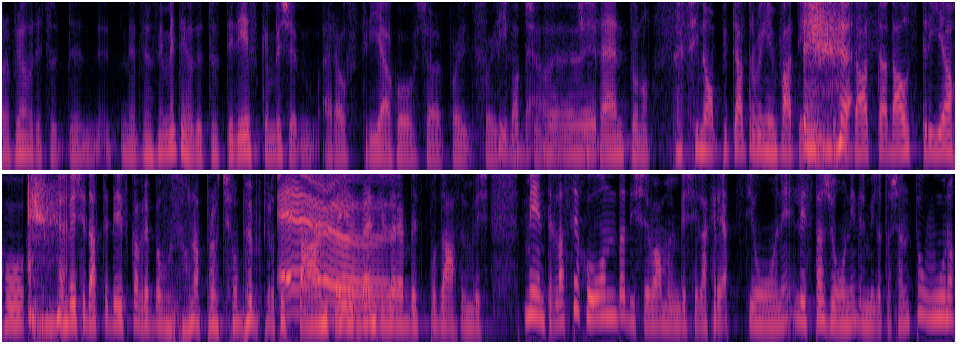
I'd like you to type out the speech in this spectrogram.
Ora, prima ho detto, eh, mi è venuto in mente che ho detto tedesco, invece era austriaco, cioè poi, poi sì, vabbè, eh, ci sentono. Eh, sì, no, più che altro perché infatti da, da, austriaco invece da tedesco avrebbe avuto un approccio ben protestante eh. e ben si sarebbe sposato invece. Mentre la seconda, dicevamo invece la creazione, le stagioni del 1801,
